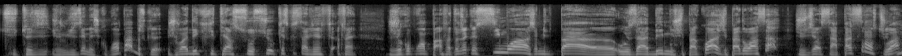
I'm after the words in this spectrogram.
tu te je lui disais, mais je comprends pas parce que je vois des critères sociaux, qu'est-ce que ça vient faire? Enfin, je comprends pas. Enfin, c'est-à-dire que si moi, j'habite pas euh, aux abîmes ou je sais pas quoi, j'ai pas droit à ça. Je veux dire, ça n'a pas de sens, tu vois.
